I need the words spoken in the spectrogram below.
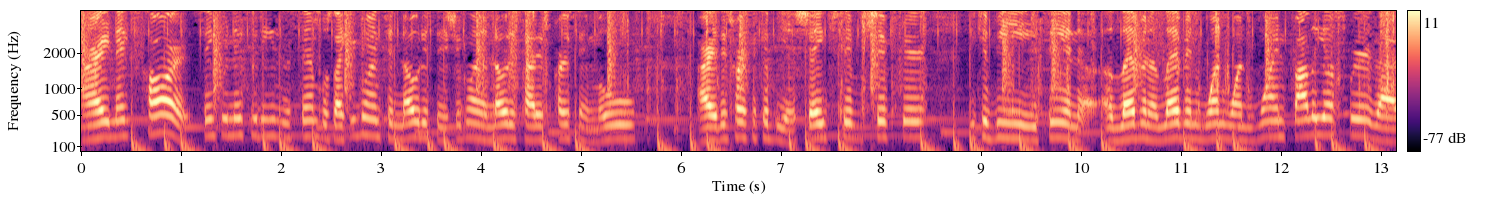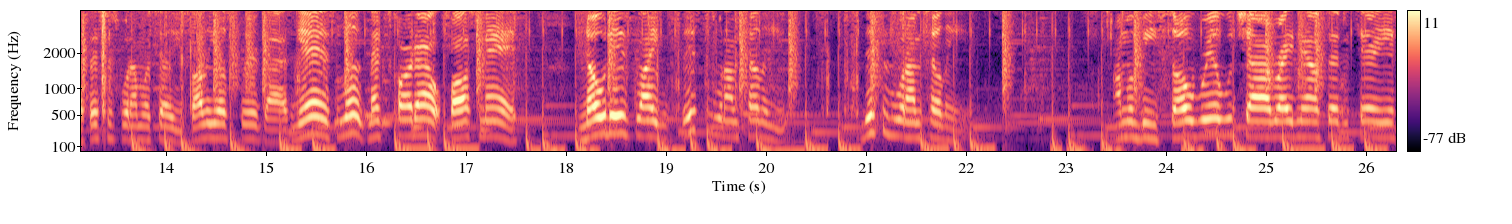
All right, next card synchronicities and symbols. Like you're going to notice this. You're going to notice how this person move all right, this person could be a shape shifter. You could be seeing 11, 11, 1, 1, 1. Follow your spirit guys. That's just what I'm going to tell you. Follow your spirit guys. Yes, look, next card out. False mask. Notice, like, this is what I'm telling you. This is what I'm telling you. I'm going to be so real with y'all right now, Sagittarius.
